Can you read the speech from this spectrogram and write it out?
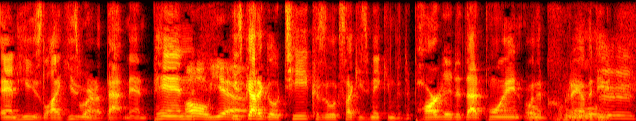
and he's like, he's wearing a Batman pin. Oh, yeah. he's got a goatee because it looks like he's making The Departed at that point when Oh, they're putting on the cool. DVD.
